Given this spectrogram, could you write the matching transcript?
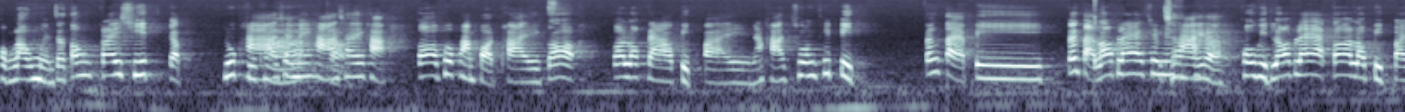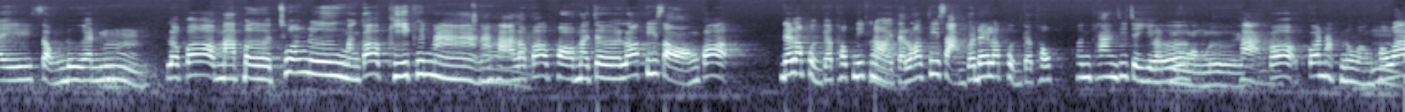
ของเราเหมือนจะต้องใกล้ชิดกับลูกค้าลูกค้าใช่ไหมคะค่ะ ใช่ค่ะ ก็เพื่อความปลอดภัยก็ก็ล็อกดาวน์ปิดไปนะคะ ช่วงที่ปิด ตั้งแต่ปีตั้งแต่รอบแรกใช่ไหมใช่คะค่ะโควิดรอบแรกก็เราปิดไป 2 เดือน อืมแล้วก็มาเปิดช่วงหนึ่งมันก็พีคขึ้นมานะคะ ใช่ แล้วก็พอมาเจอรอบที่สองก็ได้รับผลกระทบนิดหน่อยค่ะแต่รอบที่สามก็ได้รับผลกระทบค่อนข้างที่จะเยหนักอะ หน่วงเลย ค่ะก็ก็หนักหน่วง อืมเพราะว่า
